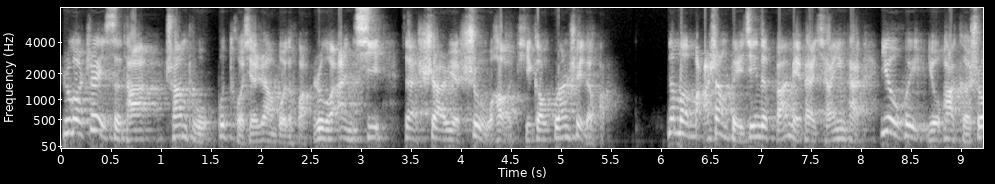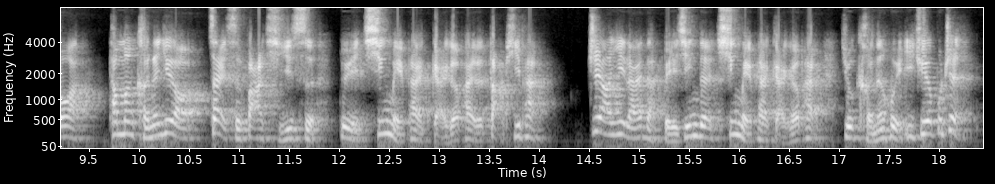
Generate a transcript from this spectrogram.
如果这一次他川普不妥协让步的话，如果按期在十二月十五号提高关税的话，那么马上北京的反美派、强硬派又会有话可说啊，他们可能又要再次发起一次对亲美派、改革派的大批判。这样一来呢，北京的亲美派、改革派就可能会一蹶不振，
